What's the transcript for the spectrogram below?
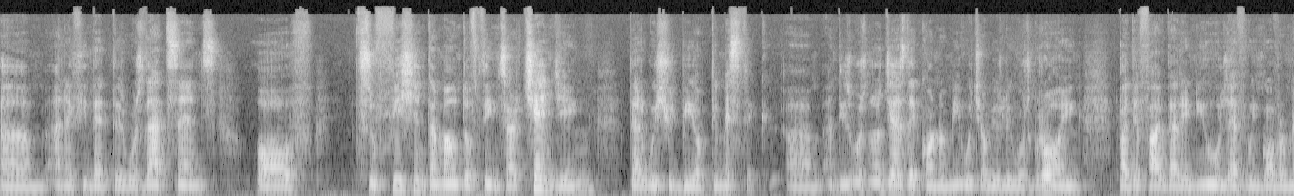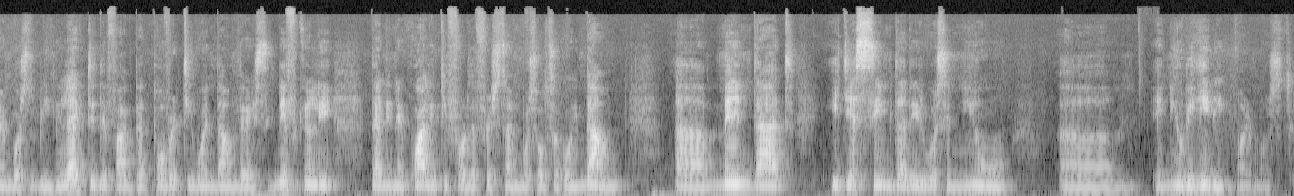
Um, and I think that there was that sense of sufficient amount of things are changing that we should be optimistic. Um, and this was not just the economy, which obviously was growing, but the fact that a new left wing government was being elected, the fact that poverty went down very significantly, that inequality for the first time was also going down, uh, meant that it just seemed that it was a new, um, a new beginning almost.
